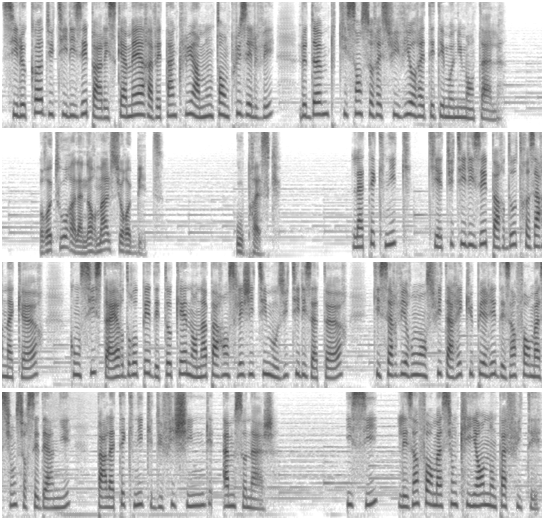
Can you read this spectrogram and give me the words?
Si le code utilisé par les scammers avait inclus un montant plus élevé, le dump qui s'en serait suivi aurait été monumental. Retour à la normale sur Upbit. Ou presque. La technique, qui est utilisée par d'autres arnaqueurs, consiste à airdropper des tokens en apparence légitimes aux utilisateurs, qui serviront ensuite à récupérer des informations sur ces derniers, par la technique du phishing, hameçonnage. Ici, les informations clients n'ont pas fuité.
